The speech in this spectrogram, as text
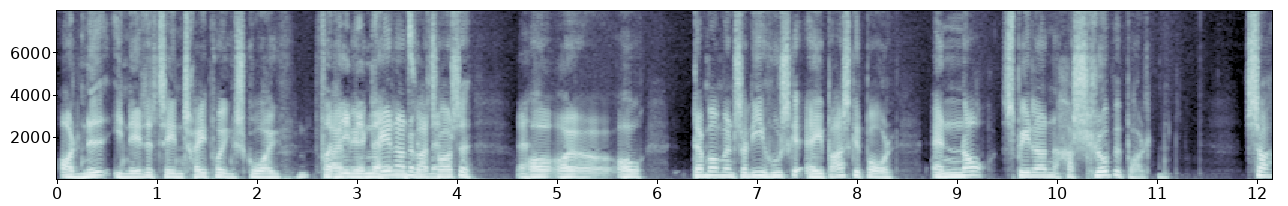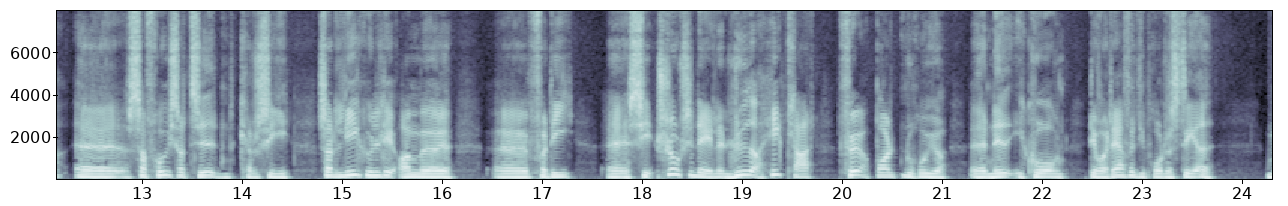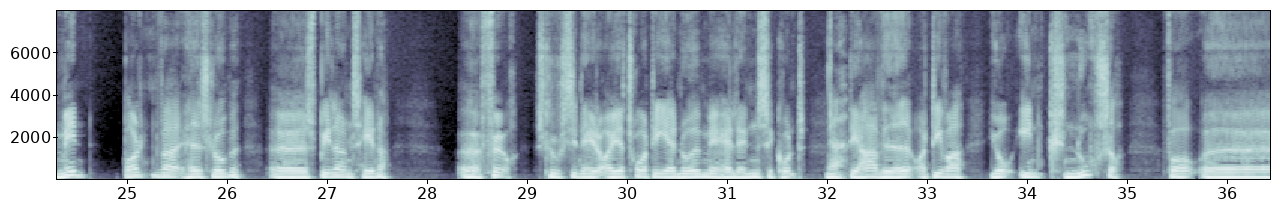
og ned i nettet til en trepointscoring. Hallen amerikanerne var tosset, ja. og, og, og der må man så lige huske, at i basketball, at når spilleren har sluppet bolden, så, øh, så fryser tiden, kan du sige. Så er det ligegyldigt om, øh, øh, fordi øh, si- slutsignalet lyder helt klart, før bolden ryger øh, ned i kurven. Det var derfor, de protesterede. Men bolden var, havde sluppet øh, spillerens hænder øh, før slutsignalet, og jeg tror, det er noget med halvanden sekund, Ja. det har været, og det var jo en knuser for,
